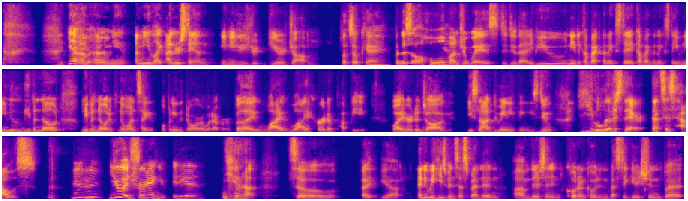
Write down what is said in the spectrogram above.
yeah. I mean, I mean, I mean, like, I understand you need to do your, do your job. That's okay. Mhm. But there's a whole Yeah. bunch of ways to do that. If you need to come back the next day, come back the next day. If you need to leave a note, leave a note. If no one's like opening the door or whatever. But like, why, why hurt a puppy? Why hurt a Yeah. dog? He's not doing anything. He's doing. He lives there. That's his house. Mhm. You intruding, you idiot. Yeah. So, uh, yeah. Anyway, he's been suspended. Um, there's an quote unquote investigation, but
